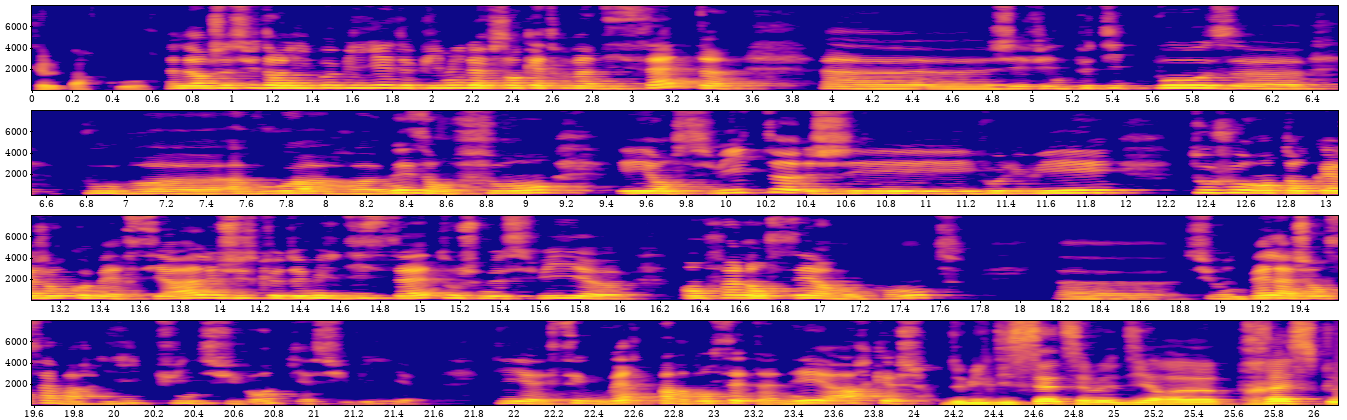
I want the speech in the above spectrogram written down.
quel parcours? Alors je suis dans l'immobilier depuis 1997. Euh, j'ai fait une petite pause euh, pour euh, avoir mes enfants. Et ensuite j'ai évolué toujours en tant qu'agent commercial jusque 2017 où je me suis euh, enfin lancée à mon compte euh, sur une belle agence à Marly, puis une suivante qui a suivi, qui s'est ouverte pardon cette année à Arcachon. 2017, ça veut dire euh, presque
